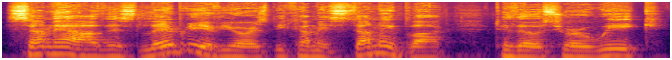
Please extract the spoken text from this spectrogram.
somehow this liberty of yours become a stumbling block to those who are weak.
